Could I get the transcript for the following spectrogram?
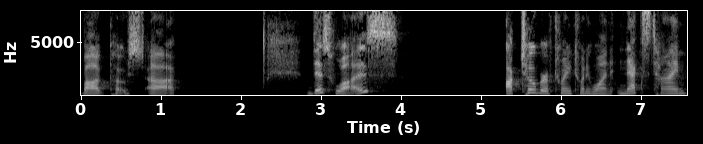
blog post. Uh, this was October of 2021, next time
